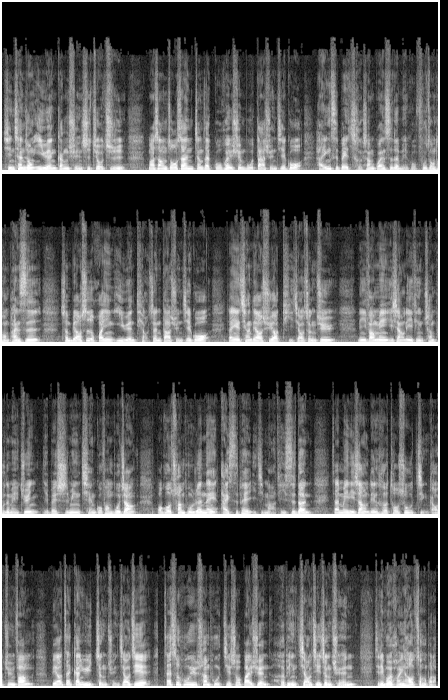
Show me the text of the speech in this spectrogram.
新参众议员刚宣誓就职，马上周三将在国会宣布大选结果。还因此被扯上官司的美国副总统潘斯曾表示欢迎议员挑战大选结果，但也强调需要提交证据。另一方面，一向力挺川普的美军也被十名前国防部长，包括川普任内艾斯培以及马提斯等，在媒体上联合投书警告军方不要再干预政权交接，再次呼吁川普接受败选，和平交接政权。今天播黄一豪综合报道。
